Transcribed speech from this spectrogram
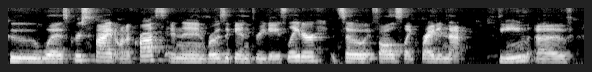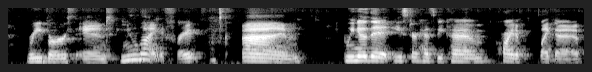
who was crucified on a cross and then rose again three days later. And so it falls like right in that theme of rebirth and new life, right? Um, we know that Easter has become quite a like a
